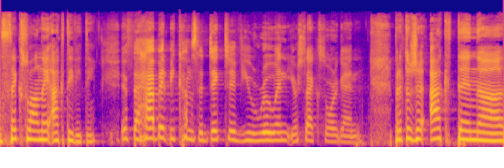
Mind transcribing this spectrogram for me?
sexuálnej aktivity. If the habit becomes addictive, you ruin your sex organ. Pretože ak ten, a,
